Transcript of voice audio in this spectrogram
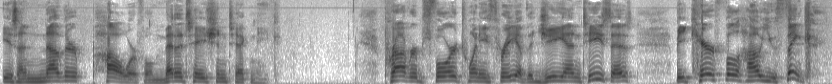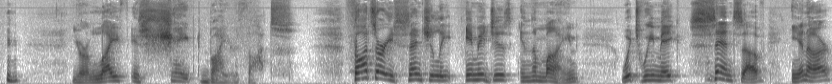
is another powerful meditation technique. Proverbs 4:23 of the GNT says, "Be careful how you think. your life is shaped by your thoughts." Thoughts are essentially images in the mind which we make sense of in our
